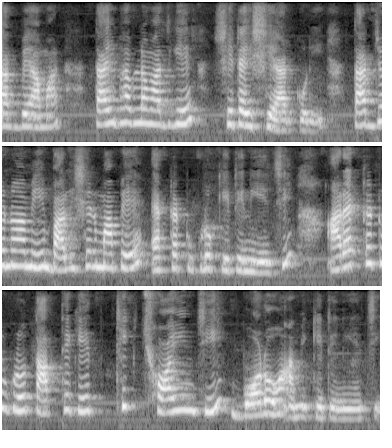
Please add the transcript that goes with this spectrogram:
লাগবে আমার। তাই ভাবলাম আজকে সেটাই শেয়ার করি। তার জন্য আমি বালিশের মাপে একটা টুকরো কেটে নিয়েছি। আর একটা টুকরো তার থেকে ঠিক ছয় ইঞ্চি বড় আমি কেটে নিয়েছি।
